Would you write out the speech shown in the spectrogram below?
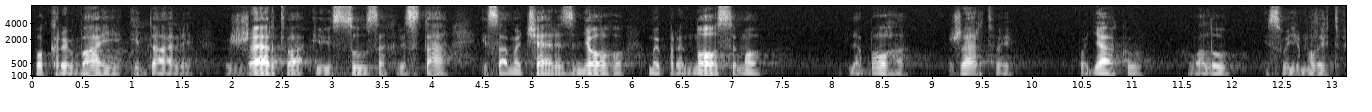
покриває і далі жертва Ісуса Христа, і саме через нього ми приносимо для Бога жертви, подяку, хвалу і свої молитви.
